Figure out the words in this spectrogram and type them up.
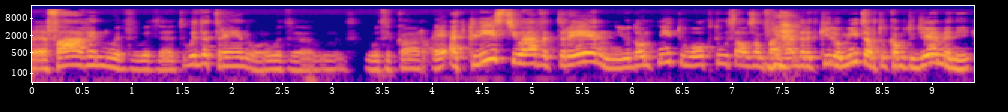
uh, fahren with with the, with the train or with the, with, with the car. At least you have a train. You don't need to walk 2500 yeah. kilometer to come to germany.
